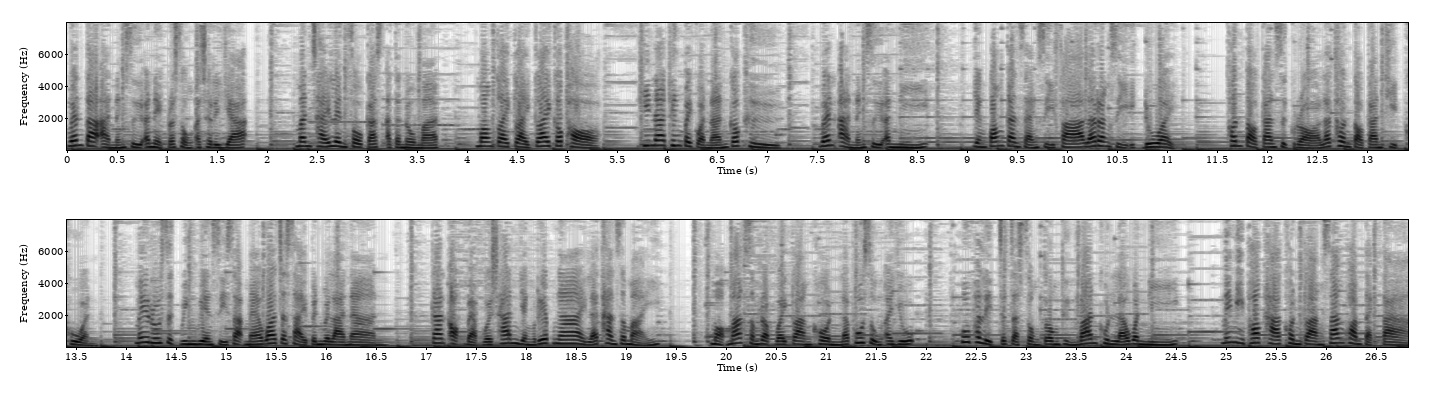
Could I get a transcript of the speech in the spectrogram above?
แว่นตาอ่านหนังสืออเนกประสงค์อัจฉริยะ มันใช้เลนส์โฟกัสอัตโนมัติ มองไกลๆใกล้ก็พอ ที่น่าทึ่งไปกว่านั้นก็คือ แว่นอ่านหนังสืออันนี้ ยังป้องกันแสงสีฟ้าและรังสีอีกด้วย ทนต่อการสึกหรอและทนต่อการขีดข่วน ไม่รู้สึกวิงเวียนศีรษะแม้ว่าจะใส่เป็นเวลานาน การออกแบบเวอร์ชั่นยังเรียบง่ายและทันสมัย เหมาะมากสำหรับวัยกลางคนและผู้สูงอายุ ผู้ผลิตจะจัดส่งตรงถึงบ้านคุณแล้ววันนี้ ไม่มีพ่อค้าคนกลางสร้างความแตกต่าง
